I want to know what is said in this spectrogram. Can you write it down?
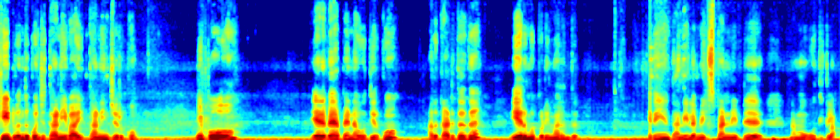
ஹீட் வந்து கொஞ்சம் தனிவாய் தனிஞ்சிருக்கும். இப்போது வேப்ப எண்ணெய் ஊற்றிருக்கோம் அதுக்கு அடுத்தது எறும்பு பொடி மருந்து. இதையும் தண்ணியில் மிக்ஸ் பண்ணிவிட்டு நம்ம ஊற்றிக்கலாம்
